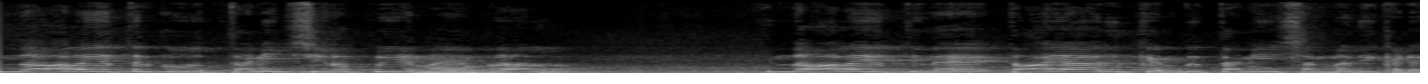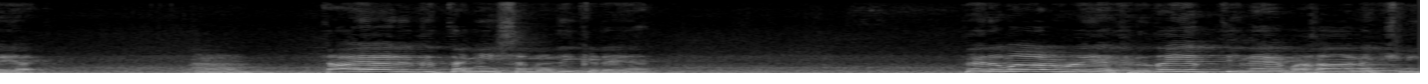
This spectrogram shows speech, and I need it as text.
இந்த ஆலயத்திற்கு ஒரு தனி சிறப்பு என்ன என்றால் இந்த ஆலயத்திலே தாயாருக்கென்று தனி சன்னதி கிடையாது. தாயாருக்கு தனி சன்னதி கிடையாது. பெருமாளுடைய ஹிருதயத்திலே மகாலட்சுமி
